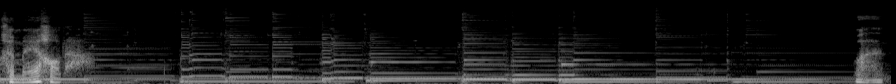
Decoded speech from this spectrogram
很美好的啊。晚安。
